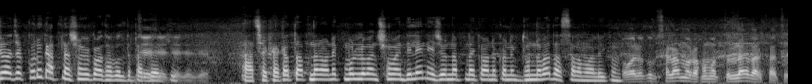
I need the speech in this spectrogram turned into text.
যোগাযোগ করুক আপনার সঙ্গে কথা বলতে পারবে আর কি। আচ্ছা কাকা তো আপনার অনেক মূল্যবান সময় দিলেন এই জন্য আপনাকে অনেক অনেক ধন্যবাদ। আসসালামু আলাইকুম। ওয়ালাইকুম সালাম রহমতুল্লাহ বারকাতু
